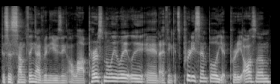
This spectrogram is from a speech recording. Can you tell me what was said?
This is something I've been using a lot personally lately, and I think it's pretty simple yet pretty awesome.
